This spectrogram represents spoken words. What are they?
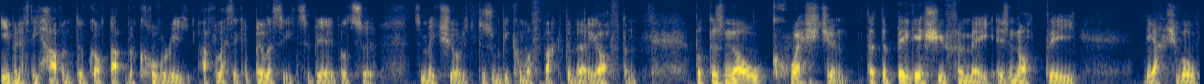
even if they haven't, they've got that recovery athletic ability to be able to to make sure it doesn't become a factor very often. But there's no question that the big issue for me is not the the actual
